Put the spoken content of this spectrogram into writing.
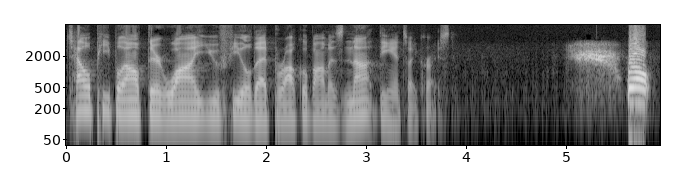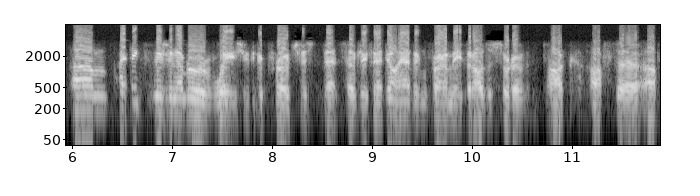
tell people out there why you feel that Barack Obama is not the Antichrist? Well, um, I think there's a number of ways you could approach this, that subject. I don't have it in front of me, but I'll just sort of talk off the off,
